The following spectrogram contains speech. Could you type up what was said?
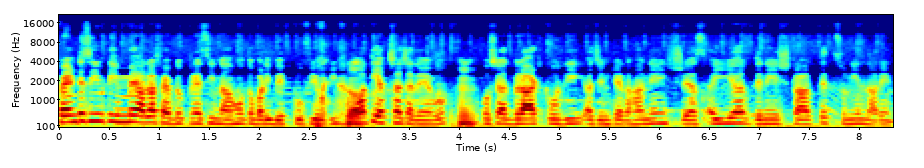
fantasy team में अगर फेब्रोक्रेसी ना हो तो बड़ी बेवकूफ़ी होगी। बहुत ही अच्छा चले हैं वो। उसके बाद विराट कोहली अजिंक्य रहाने श्रेयस अय्यर दिनेश कार्तिक सुनील नारायण।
